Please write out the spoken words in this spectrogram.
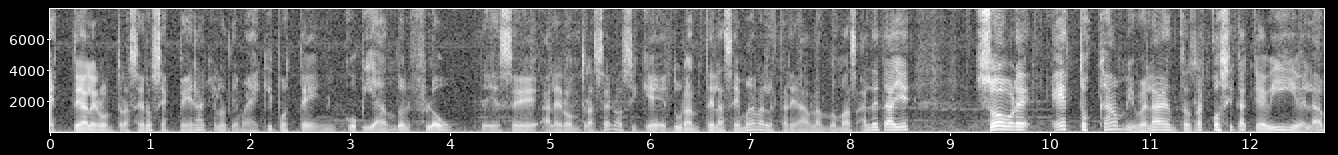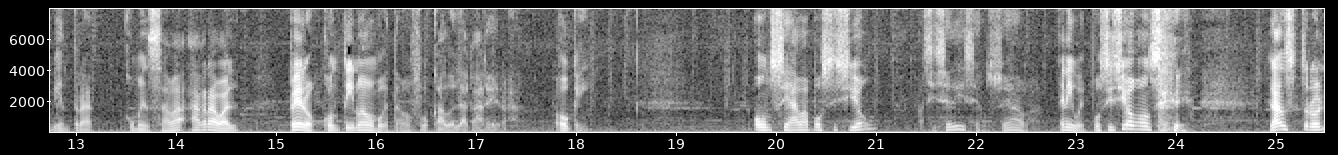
este alerón trasero se espera que los demás equipos estén copiando el flow de ese alerón trasero. Así que durante la semana le estaré hablando más al detalle sobre estos cambios, ¿verdad? Entre otras cositas que vi, ¿verdad? Mientras comenzaba a grabar. Pero continuamos porque estaba enfocado en la carrera. Ok. Onceava posición. Así se dice, onceava. Anyway, posición once. Lance Troll,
